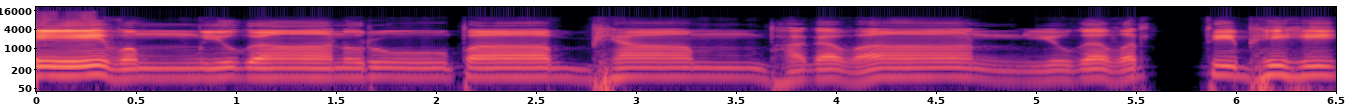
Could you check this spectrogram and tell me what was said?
एवम् युगानुरूपाभ्याम् भगवान् युगवर्तिभिः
